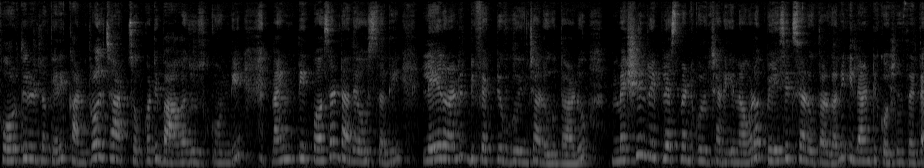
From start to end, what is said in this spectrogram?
ఫోర్త్ యూనిట్లోకి వెళ్ళి కంట్రోల్ చార్ట్స్ ఒక్కటి బాగా చూసుకోండి. నైంటీ పర్సెంట్ అదే వస్తుంది. లేదు అంటే డిఫెక్టివ్ గురించి అడుగుతాడు. మెషిన్ రీప్లేస్మెంట్ గురించి అడిగినా కూడా బేసిక్స్ అడుగుతాడు కానీ ఇలాంటి క్వశ్చన్స్ అయితే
